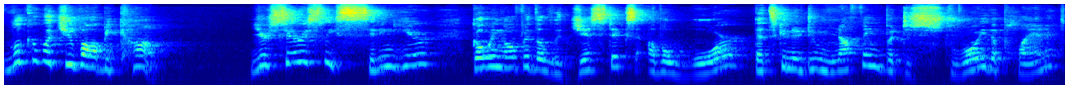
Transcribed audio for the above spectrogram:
Look at what you've all become. You're seriously sitting here going over the logistics of a war that's gonna do nothing but destroy the planet,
